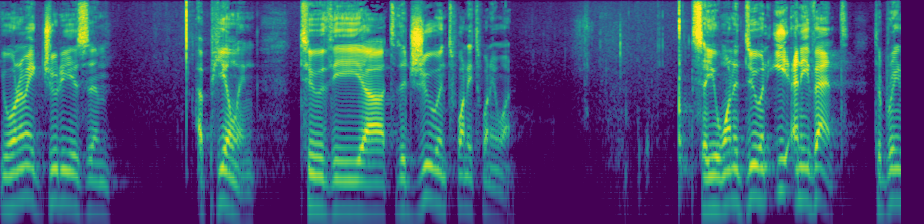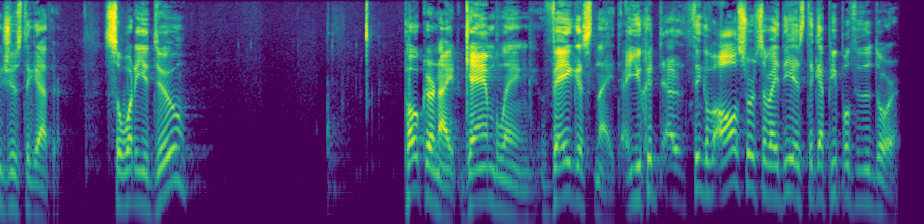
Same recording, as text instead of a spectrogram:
You want to make Judaism appealing to the, uh, to the Jew in 2021. So you want to do an, an event to bring Jews together. So what do you do? Poker night, gambling, Vegas night. You could uh, think of all sorts of ideas to get people through the door.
